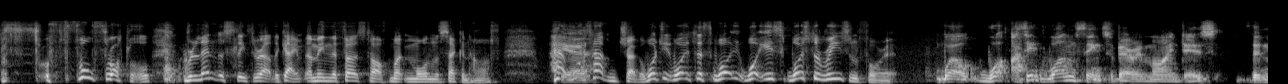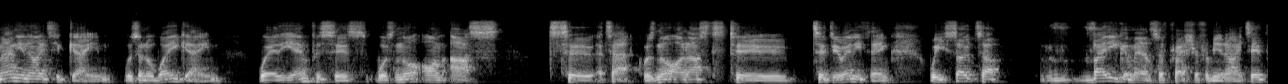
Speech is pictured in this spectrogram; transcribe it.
full throttle, relentlessly throughout the game. I mean, the first half more than the second half. How, yeah. What's happened, Trevor? What, do you, what is the what, what is what's the reason for it? Well, what I think one thing to bear in mind is the Man United game was an away game where the emphasis was not on us to attack, was not on us to to do anything. We soaked up vague amounts of pressure from United.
